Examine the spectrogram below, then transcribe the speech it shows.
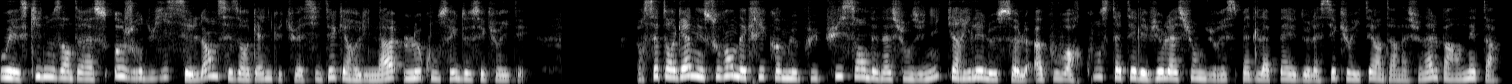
Oui, ce qui nous intéresse aujourd'hui, c'est l'un de ces organes que tu as cité, Carolina, le Conseil de sécurité. Alors cet organe est souvent décrit comme le plus puissant des Nations Unies car il est le seul à pouvoir constater les violations du respect de la paix et de la sécurité internationale par un État.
